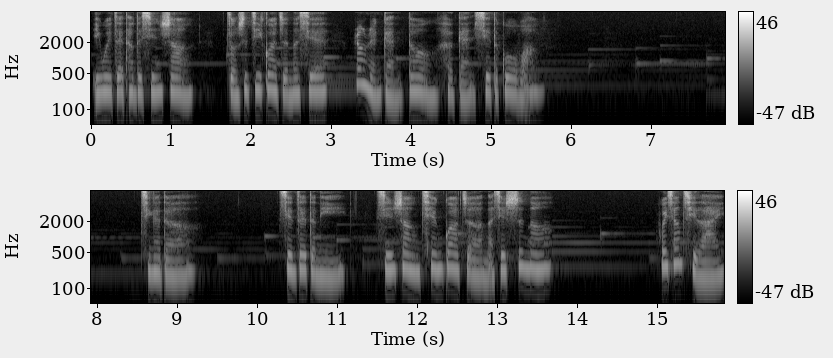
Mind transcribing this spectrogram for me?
因为在他的心上总是记挂着那些让人感动和感谢的过往。亲爱的，现在的你心上牵挂着哪些事呢？回想起来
